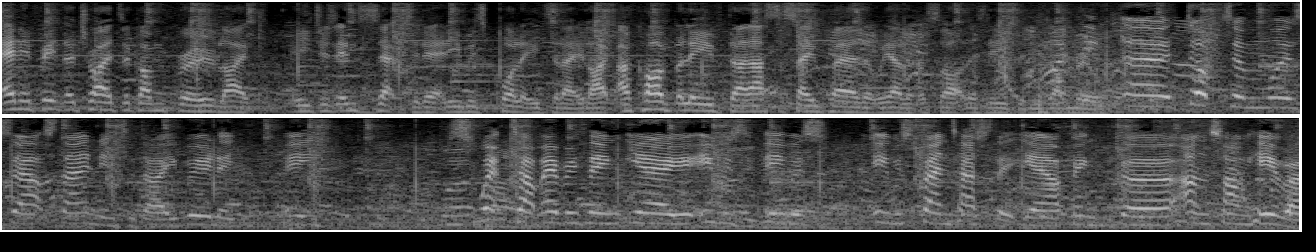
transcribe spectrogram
anything that tried to come through, like he just intercepted it, and he was quality today. Like I can't believe that that's the same player that we had at the start of the season. He's unreal. Uh, Dobson was outstanding today. Really, he swept up everything. Yeah, he was, he was, he was fantastic. Yeah, I think uh, unsung hero.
